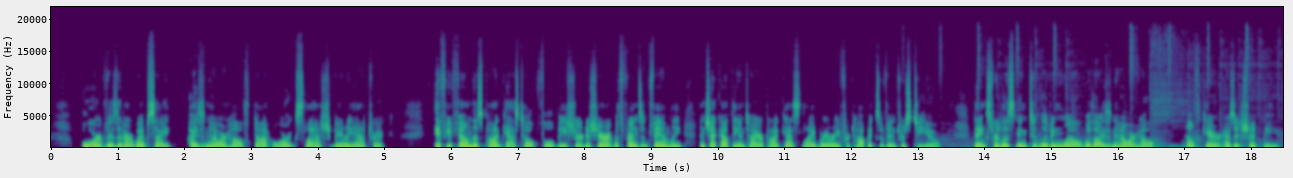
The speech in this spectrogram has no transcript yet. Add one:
or visit our website, eisenhowerhealth.org slash bariatric. If you found this podcast helpful, be sure to share it with friends and family and check out the entire podcast library for topics of interest to you. Thanks for listening to Living Well with Eisenhower Health, healthcare as it should be.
